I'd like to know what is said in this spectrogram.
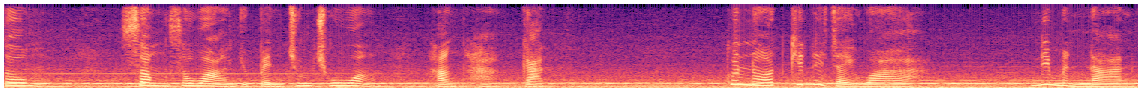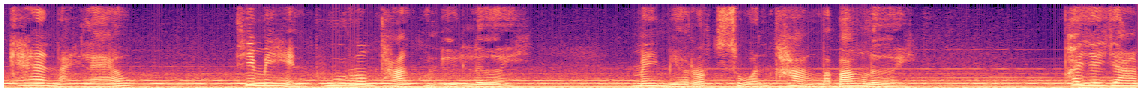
ส้มๆส่องสว่างอยู่เป็นช่วงๆ ห่างๆกัน คุณโน้ตคิดในใจว่า นี่มันนานแค่ไหนแล้ว ที่ไม่เห็นผู้ร่วมทางคนอื่นเลย ไม่มีรถสวนทางมาบ้างเลย พยายาม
